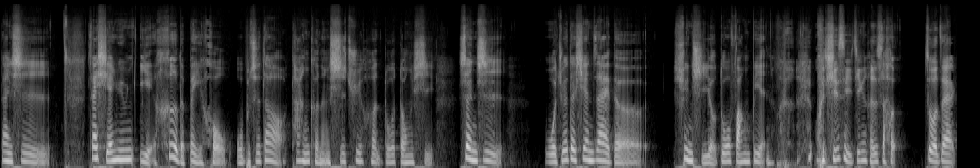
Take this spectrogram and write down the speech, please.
但是在闲云野鹤的背后，我不知道他很可能失去很多东西，甚至我觉得现在的讯息有多方便，我其实已经很少坐在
